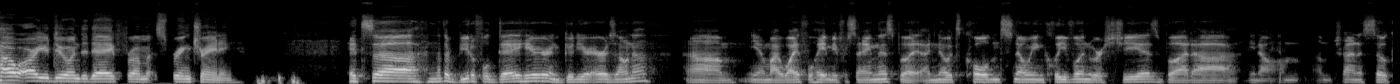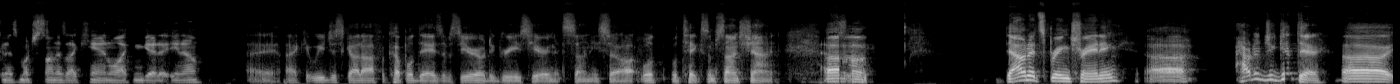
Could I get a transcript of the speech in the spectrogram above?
How are you doing today from spring training? It's uh, another beautiful day here in Goodyear, Arizona. Um, you know, my wife will hate me for saying this, but I know it's cold and snowy in Cleveland where she is. But uh, you know, I'm I'm trying to soak in as much sun as I can while I can get it. You know. I, I we just got off a couple of days of zero degrees here and it's sunny, so we'll we'll take some sunshine. Uh, down at spring training, uh, how did you get there? Uh,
